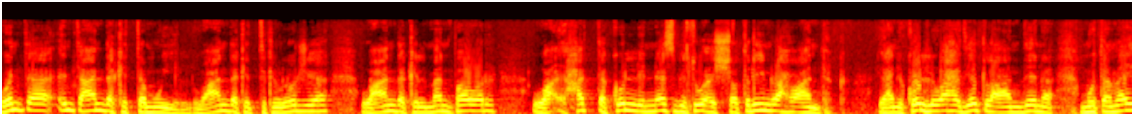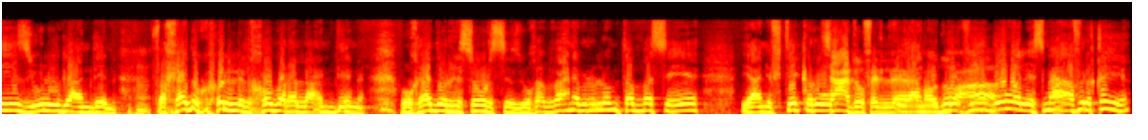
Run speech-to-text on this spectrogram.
وأنت أنت عندك التمويل وعندك التكنولوجيا وعندك ال manpower وحتى كل الناس بتوع الشاطرين راحوا عندك. يعني كل واحد يطلع عندنا متميز يقول يجي عندنا فخدوا كل الخبراء اللي عندنا وخدوا ال resources. فاحنا بنقول لهم طب بس إيه يعني افتكروا ساعدوا في يعني الموضوع في آه. دول اسمها آه. أفريقية.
